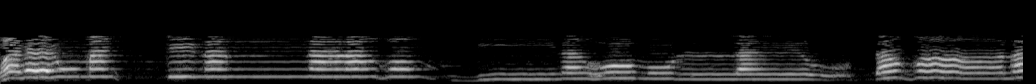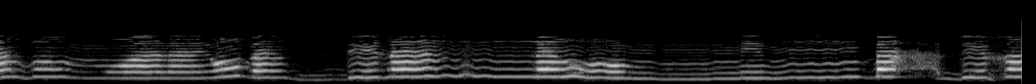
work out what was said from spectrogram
وَلَيُمَكِّنَنَّ لَهُمْ دِينَهُمُ الَّذِي ارْتَضَى لَهُمْ وَلَيُبَدِّلَنَّهُمْ مِنْ بَعْدِ خَوْفِهِمْ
